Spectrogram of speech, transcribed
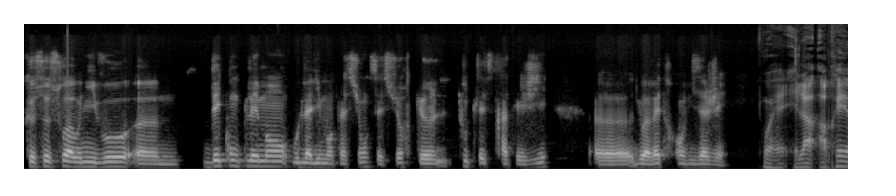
que ce soit au niveau euh, des compléments ou de l'alimentation, c'est sûr que toutes les stratégies doivent être envisagées. Ouais, et là, après,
